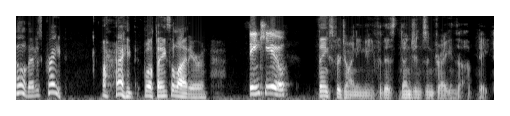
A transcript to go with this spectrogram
Oh, that is great. All right. Well, thanks a lot, Erin. Thank you. Thanks for joining me for this Dungeons and Dragons update.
